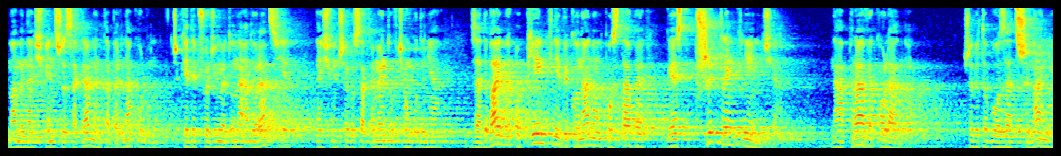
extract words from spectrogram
mamy Najświętszy Sakrament, tabernakulum, czy kiedy przychodzimy tu na adorację Najświętszego Sakramentu w ciągu dnia, zadbajmy o pięknie wykonaną postawę, gest przyklęknięcia na prawe kolano, żeby to było zatrzymanie,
